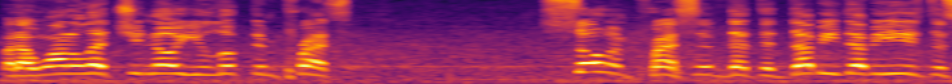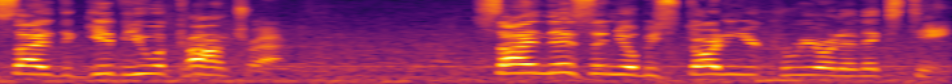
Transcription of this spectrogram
but I want to let you know you looked impressive. So impressive that the WWE has decided to give you a contract. Sign this and you'll be starting your career on NXT.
